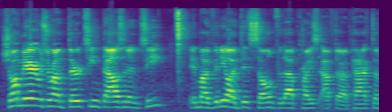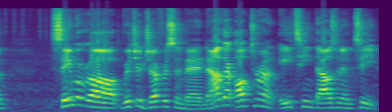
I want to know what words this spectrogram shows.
Shawn Marion was around 13,000 MT. In my video, I did sell him for that price after I packed him. Same with uh, Richard Jefferson, man. Now they're up to around 18,000 MT.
